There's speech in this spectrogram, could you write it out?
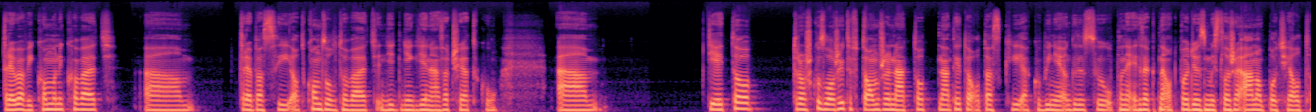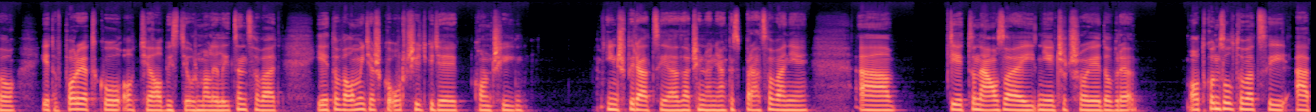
treba vykomunikovať, a treba si odkonzultovať niekde na začiatku. A je to trošku zložité v tom, že na, to, na tieto otázky akoby neexistujú úplne exaktné odpovede v zmysle, že áno, potiaľ to je to v poriadku, odtiaľ by ste už mali licencovať. Je to veľmi ťažko určiť, kde končí inšpirácia, začína nejaké spracovanie a je to naozaj niečo, čo je dobre odkonzultovať si a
